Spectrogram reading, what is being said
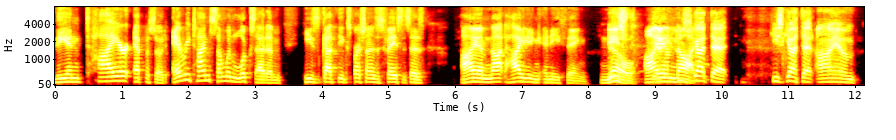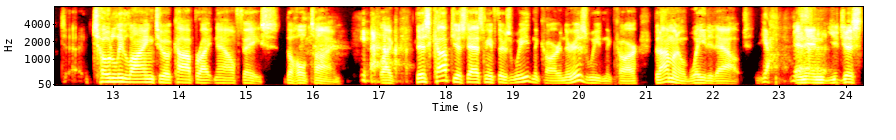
the entire episode. Every time someone looks at him, he's got the expression on his face that says, "I am not hiding anything. No, He's- I yeah, am not." He's got that. He's got that. I am t- totally lying to a cop right now face the whole time. Yeah. Like this cop just asked me if there's weed in the car, and there is weed in the car, but I'm gonna wait it out. Yeah. And then you just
